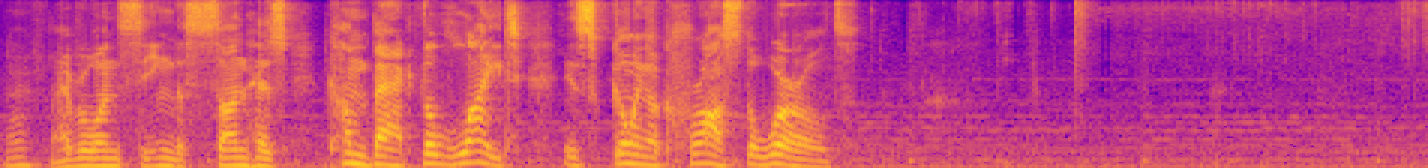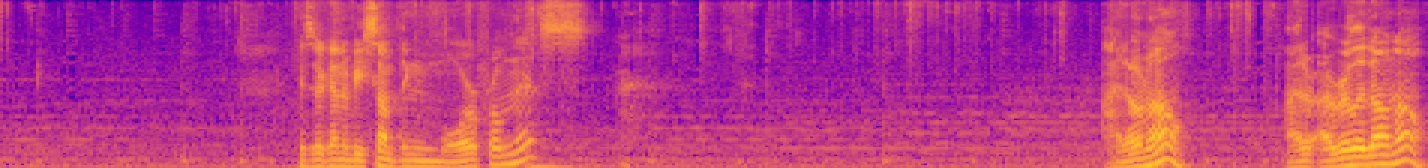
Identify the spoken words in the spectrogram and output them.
Hmm, well, everyone's seeing the sun has come back. The light is going across the world. Is there going to be something more from this? I don't know. I, I really don't know.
